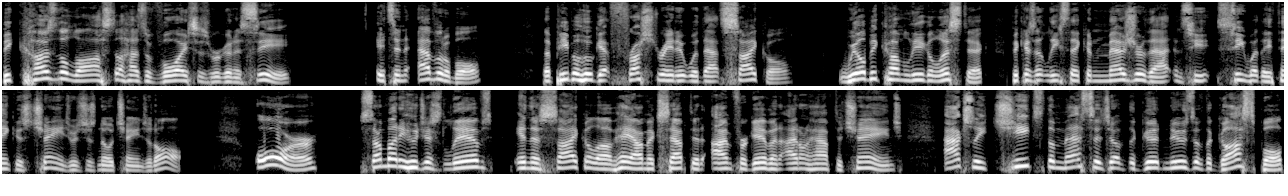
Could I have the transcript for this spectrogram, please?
Because the law still has a voice, as we're going to see, it's inevitable that people who get frustrated with that cycle will become legalistic because at least they can measure that and see, see what they think is change, which is no change at all. Or somebody who just lives in the cycle of, hey, I'm accepted, I'm forgiven, I don't have to change, actually cheats the message of the good news of the gospel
